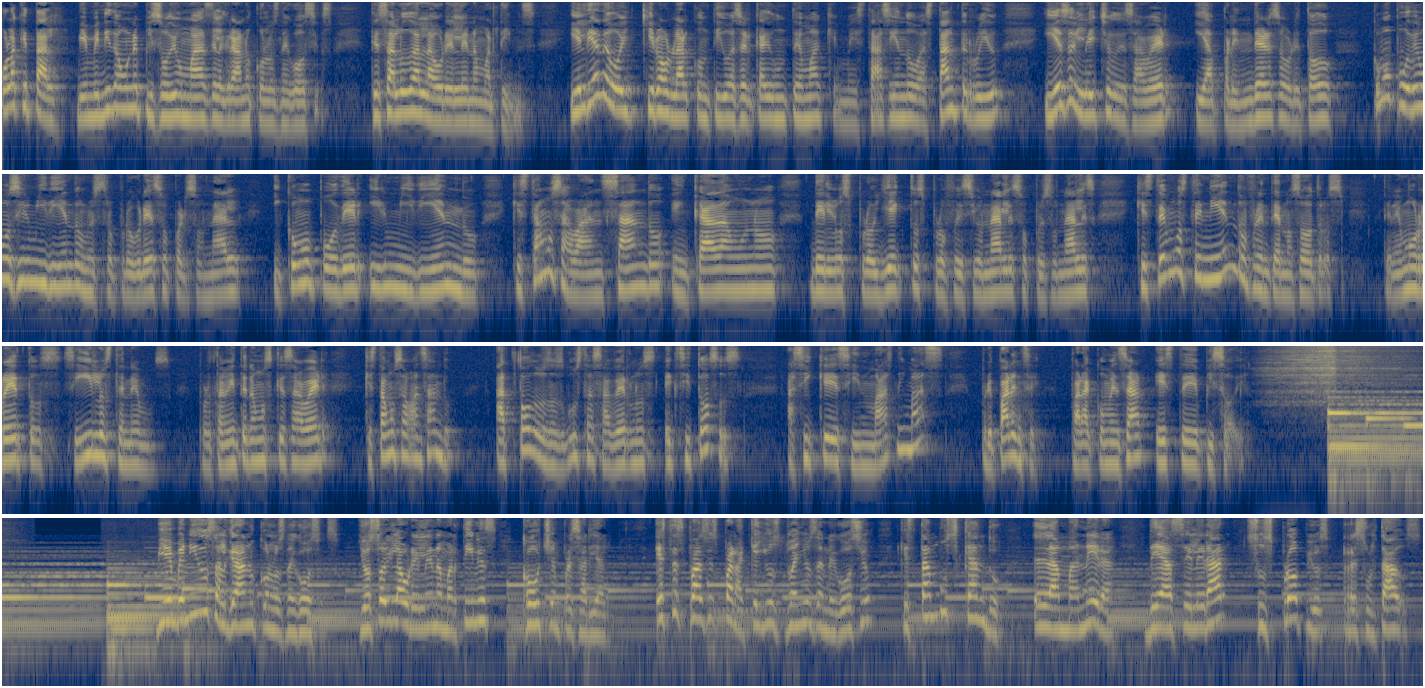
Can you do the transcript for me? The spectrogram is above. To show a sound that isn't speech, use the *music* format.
Hola, ¿qué tal? Bienvenido a un episodio más del grano con los negocios. Te saluda Laurelena Martínez. Y el día de hoy quiero hablar contigo acerca de un tema que me está haciendo bastante ruido y es el hecho de saber y aprender sobre todo cómo podemos ir midiendo nuestro progreso personal y cómo poder ir midiendo que estamos avanzando en cada uno de los proyectos profesionales o personales que estemos teniendo frente a nosotros. Tenemos retos, sí los tenemos, pero también tenemos que saber que estamos avanzando. A todos nos gusta sabernos exitosos. Así que sin más ni más, prepárense para comenzar este episodio. Bienvenidos al grano con los negocios. Yo soy Laurelena Martínez, coach empresarial. Este espacio es para aquellos dueños de negocio que están buscando la manera de acelerar sus propios resultados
